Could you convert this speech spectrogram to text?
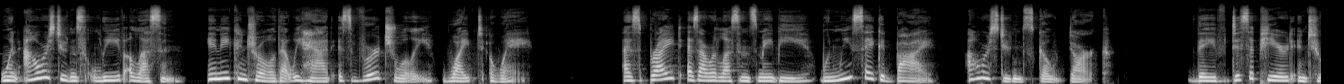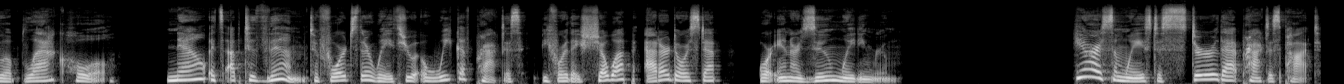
When our students leave a lesson, any control that we had is virtually wiped away. As bright as our lessons may be, when we say goodbye, our students go dark. They've disappeared into a black hole. Now it's up to them to forge their way through a week of practice before they show up at our doorstep or in our Zoom waiting room. Here are some ways to stir that practice pot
